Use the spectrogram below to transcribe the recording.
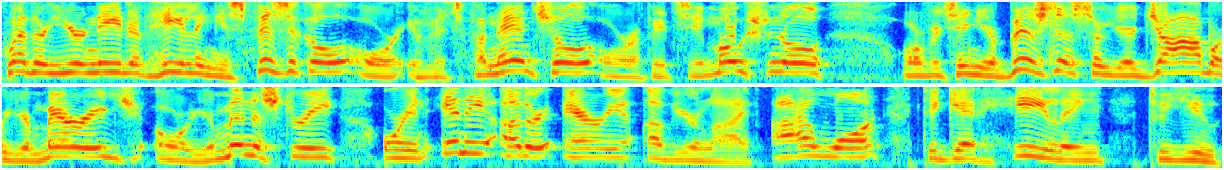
whether your need of healing is physical or if it's financial or if it's emotional or if it's in your business or your job or your marriage or your ministry or in any other area of your life. I want to get healing to you.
